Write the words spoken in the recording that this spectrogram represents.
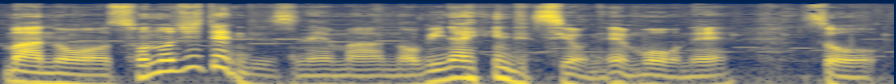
まああのその時点でですねまあ伸びないんですよねもうね。そう。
